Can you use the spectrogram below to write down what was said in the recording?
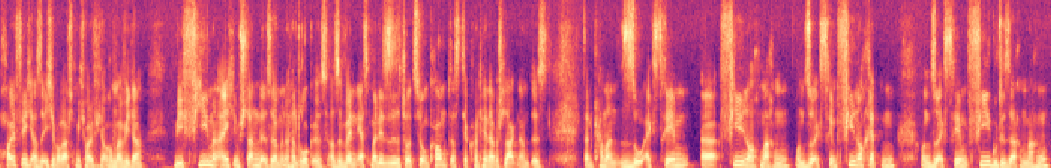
häufig, also ich überrasche mich häufig auch immer wieder, wie viel man eigentlich imstande ist, wenn man unter Druck ist. Also wenn erstmal diese Situation kommt, dass der Container beschlagnahmt ist, dann kann man so extrem äh, viel noch machen und so extrem viel noch retten und so extrem viel gute Sachen machen,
